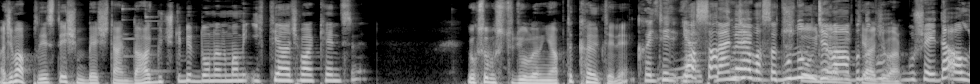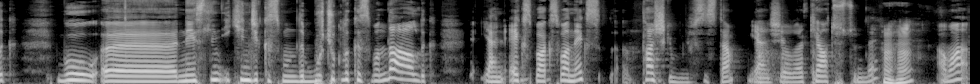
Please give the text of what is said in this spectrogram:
Acaba PlayStation 5'ten daha güçlü bir donanıma mı ihtiyacı var kendisine? Yoksa bu stüdyoların yaptığı kaliteli Kaliteli yani Vasat bence veya vasat bunun cevabını bu, var? bu şeyde aldık. Bu e, neslin ikinci kısmında, buçuklu kısmında aldık. Yani Xbox One X taş gibi bir sistem. Yani şey olarak kağıt üstünde. Hı hı. Ama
